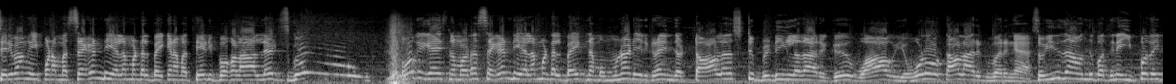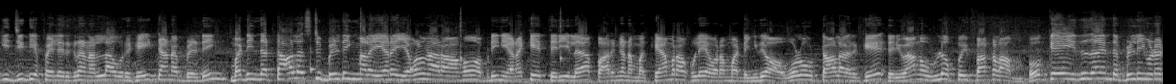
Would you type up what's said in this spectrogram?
சரி வாங்க இப்போ நம்ம செகண்ட் எலமெண்டல் பைக்கை நம்ம தேடி போகலாம். லெட்ஸ் கோ ஓகே கைஸ் நம்மளோட செகண்ட் எலமெண்டல் பைக் நம்ம முன்னாடி இருக்கிற இந்த டாலஸ்ட் பில்டிங்ல தான் இருக்கு. வாவ் எவ்வளவு டாலா இருக்கு பாருங்க. ஸோ இதுதான் வந்து பாத்தீங்கன்னா இப்போதைக்கு ஜிடிஎஃப் ல இருக்கிற நல்ல ஒரு ஹெயிட்டான பில்டிங் பட் இந்த டாலஸ்ட் பில்டிங் மேலே ஏற எவ்வளோ நேரம் ஆகும் அப்படின்னு எனக்கே தெரியல. பாருங்க நம்ம கேமராக்குள்ளேயே வர மாட்டேங்குது. அவ்வளோ டாலா இருக்கு. சரி வாங்க உள்ள போய் பார்க்கலாம். ஓகே இதுதான் இந்த பில்டிங்கோட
